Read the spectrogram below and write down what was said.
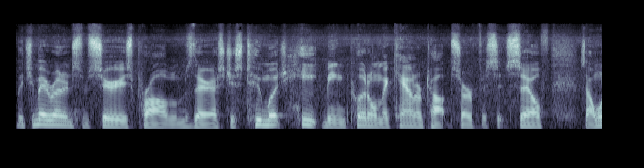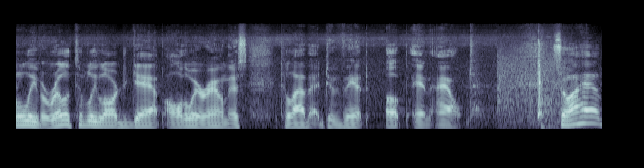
but you may run into some serious problems there. It's just too much heat being put on the countertop surface itself. So I wanna leave a relatively large gap all the way around this to allow that to vent up and out. So I have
